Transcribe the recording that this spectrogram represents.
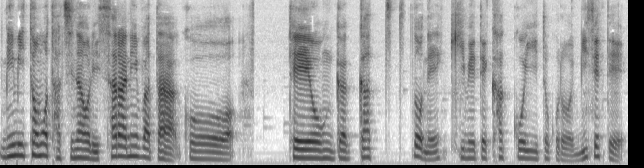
耳とも立ち直りさらにまたこう低音がガッとね決めてかっこいいところを見せて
